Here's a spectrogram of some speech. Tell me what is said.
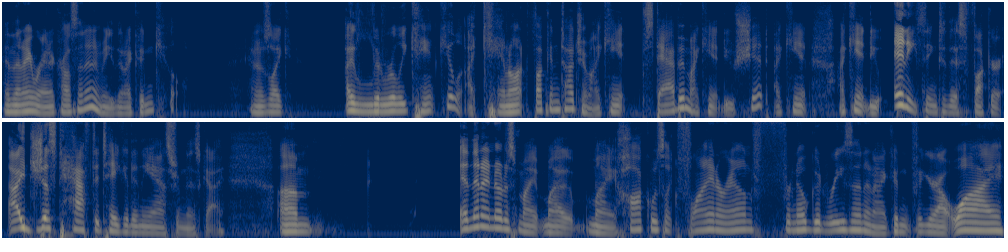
and then I ran across an enemy that I couldn't kill. And I was like, I literally can't kill it. I cannot fucking touch him. I can't stab him. I can't do shit. I can't I can't do anything to this fucker. I just have to take it in the ass from this guy. Um and then I noticed my my my hawk was like flying around for no good reason and I couldn't figure out why.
